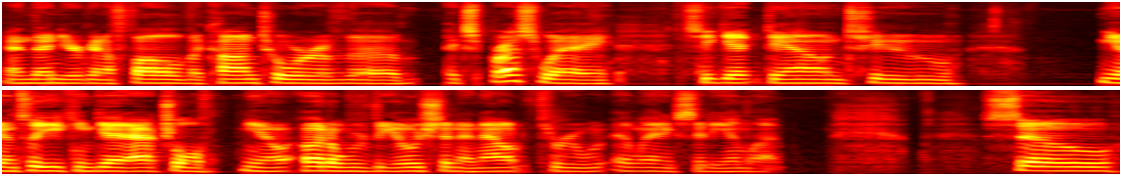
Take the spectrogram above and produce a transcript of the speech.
and then you're going to follow the contour of the expressway to get down to, you know, until you can get actual, you know, out over the ocean and out through Atlantic City Inlet. So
